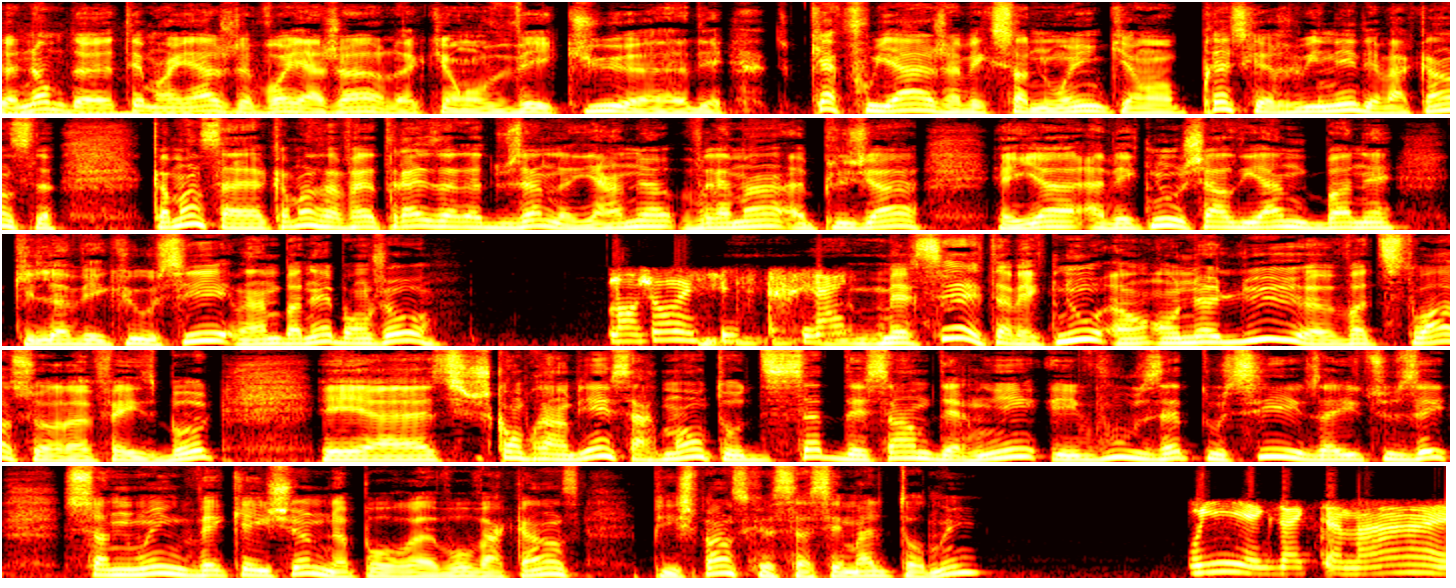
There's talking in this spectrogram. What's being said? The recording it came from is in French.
Le nombre de témoignages de voyageurs qui ont vécu euh, des cafouillages avec Sunwing, qui ont presque ruiné des vacances, là, commence, à, commence à faire 13 à la douzaine. Là? Il y en a vraiment euh, plusieurs. Et il y a avec nous Charlie-Anne Bonnet qui l'a vécu aussi. Madame Bonnet, bonjour. Bonjour, Monsieur Dutrisac. Merci d'être avec nous. On, a lu euh, votre histoire sur euh, Facebook et euh, si je comprends bien, ça remonte au 17 décembre dernier et vous êtes aussi, vous avez utilisé Sunwing Vacation pour vos vacances. Puis je pense que ça s'est mal tourné. Oui, exactement.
